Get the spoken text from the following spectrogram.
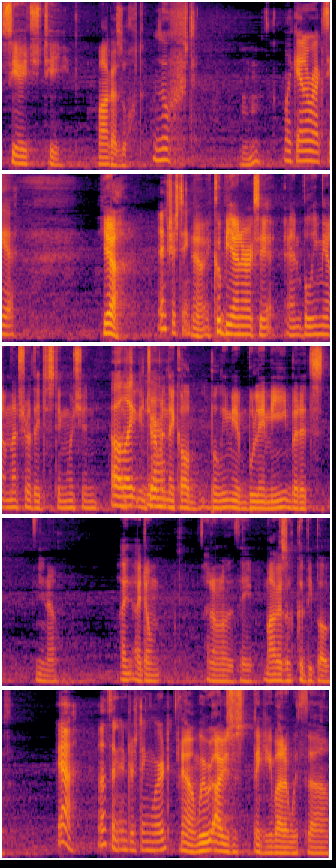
C H T. Magersucht. Zucht. Mm-hmm. Like anorexia. Yeah, Interesting. yeah. It could be anorexia and bulimia. I'm not sure they distinguish in. Oh, I like, in German yeah. they call bulimia bulimie, but it's, you know, I, I don't I don't know that they Magersucht could be both. Yeah, that's an interesting word. Yeah, we were, I was just thinking about it with uh,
